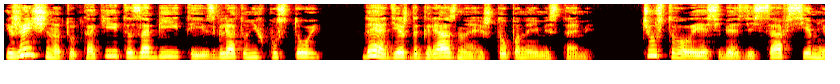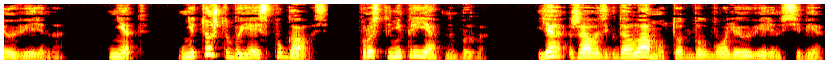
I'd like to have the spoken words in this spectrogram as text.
И женщины тут какие-то забитые, и взгляд у них пустой, да и одежда грязная и штопанная местами. Чувствовала я себя здесь совсем неуверенно. Нет, не то чтобы я испугалась, просто неприятно было. Я жалась к Даламу, тот был более уверен в себе.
